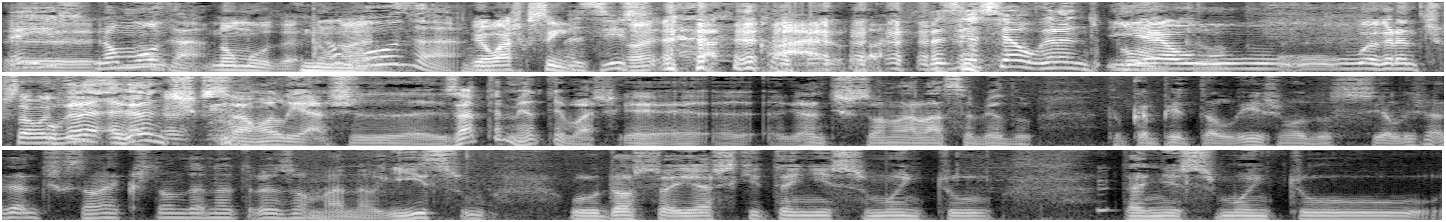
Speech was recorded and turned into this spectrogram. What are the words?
É isso, eh, não muda. Não, muda. Não Não é? muda. Eu acho que sim. Mas isso, não é? ah, claro. Mas esse é o grande ponto. E é o, o- a grande discussão O aqui. gran- a grande discussão, aliás, eh, exatamente, eu acho que é- é- a grande discussão não é lá saber do, do capitalismo ou do socialismo, a grande discussão é a questão da natureza humana. E isso, o Dostoiévski tem isso muito. Tem isso muito.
